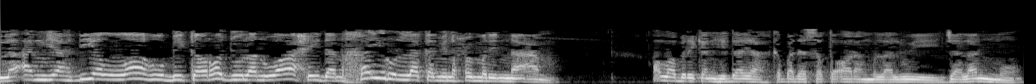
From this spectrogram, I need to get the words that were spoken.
La an yahdiyallahu bika rajulan wahidan khairul laka min humrin na'am. Allah berikan hidayah kepada satu orang melalui jalanmu.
